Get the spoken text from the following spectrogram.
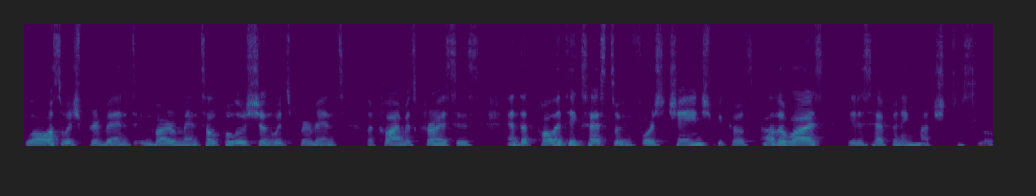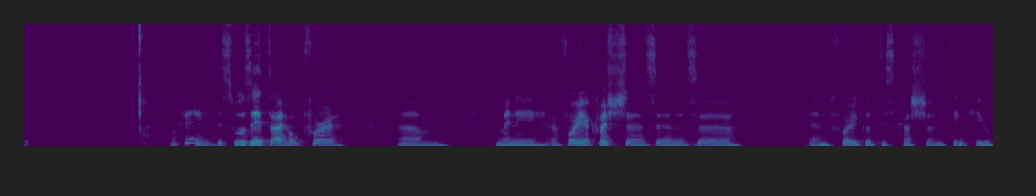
laws which prevent environmental pollution, which prevent the climate crisis, and that politics has to enforce change because otherwise it is happening much too slow. Okay, this was it. I hope for um, many for your questions and uh, and for a good discussion. Thank you.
